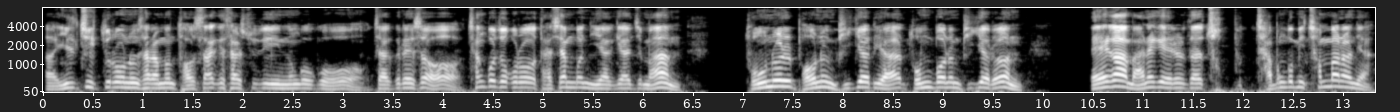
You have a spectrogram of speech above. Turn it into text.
아, 일찍 들어오는 사람은 더 싸게 살 수도 있는 거고. 자, 그래서 참고적으로 다시 한번 이야기하지만 돈을 버는 비결이야. 돈 버는 비결은 내가 만약에 예를 들어 첫- 자본금이 천만 원이야.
